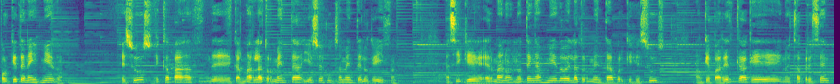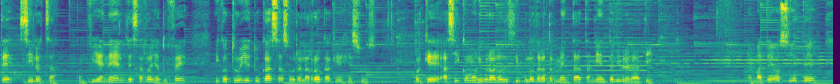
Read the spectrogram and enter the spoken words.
¿por qué tenéis miedo? Jesús es capaz de calmar la tormenta y eso es justamente lo que hizo. Así que, hermano, no tengas miedo en la tormenta porque Jesús, aunque parezca que no está presente, sí lo está. Confía en Él, desarrolla tu fe y construye tu casa sobre la roca que es Jesús. Porque así como libró a los discípulos de la tormenta, también te librará a ti. En Mateo 7,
